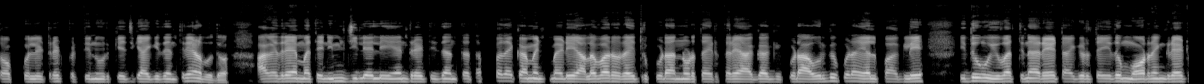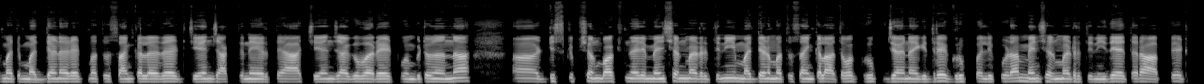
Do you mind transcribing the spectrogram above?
ಟಾಪ್ ಕ್ವಾಲಿಟಿ ರೇಟ್ ಪ್ರತಿ ನೂರು ಕೆ ಜಿಗೆ ಆಗಿದೆ ಅಂತಲೇ ಹೇಳ್ಬೋದು. ಹಾಗಾದರೆ ಮತ್ತು ನಿಮ್ಮ ಜಿಲ್ಲೆಯಲ್ಲಿ ಏನು ರೇಟ್ ಇದೆ ಅಂತ ತಪ್ಪದೇ ಕಾಮೆಂಟ್ ಮಾಡಿ. ಹಲವಾರು ರೈತರು ಕೂಡ ನೋಡ್ತಾ ಇರ್ತಾರೆ. ಹಾಗಾಗಿ ಕೂಡ ಅವ್ರಿಗೂ ಕೂಡ ಹೆಲ್ಪ್ ಆಗಲಿ. ಇದು ಇವತ್ತಿನ ರೇಟ್ ಆಗಿರುತ್ತೆ. ಇದು ಮಾರ್ನಿಂಗ್ ರೇಟ್ ಮತ್ತು ಮಧ್ಯಾಹ್ನ ರೇಟ್ ಮತ್ತು ಸಾಯಂಕಾಲ ರೇಟ್ ಚೇಂಜ್ ಆಗ್ತಾನೆ ಇರುತ್ತೆ. ಆ ಚೇಂಜ್ ಆಗುವ ರೇಟ್ ಬಂದುಬಿಟ್ಟು ನನ್ನ ಡಿಸ್ಕ್ರಿಪ್ಷನ್ ಬಾಕ್ಸ್ನಲ್ಲಿ ಮೆನ್ಷನ್ ಮಾಡಿರ್ತೀನಿ. ಮಧ್ಯಾಹ್ನ ಮತ್ತು ಸಾಯಂಕಾಲ ಅಥವಾ ಗ್ರೂಪ್ ಜಾಯ್ನ್ ಆಗಿದ್ದರೆ ಗ್ರೂಪಲ್ಲಿ ಕೂಡ ಮೆನ್ಷನ್ ಮಾಡಿರ್ತೀನಿ. ಇದೇ ಥರ ಅಪ್ಡೇಟ್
